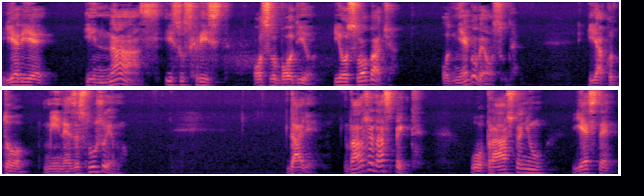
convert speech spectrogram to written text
Jer je i nas Isus Hrist oslobodio i oslobađa od njegove osude. Iako to mi ne zaslužujemo. Dalje, važan aspekt u opraštanju jeste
